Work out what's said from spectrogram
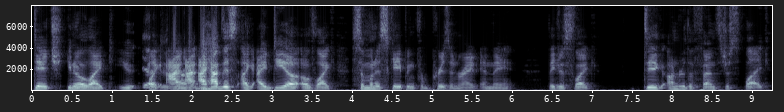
ditch, you know, like you Yeah, like I. I I have this like idea of like someone escaping from prison, right? And they they just like dig under the fence just like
